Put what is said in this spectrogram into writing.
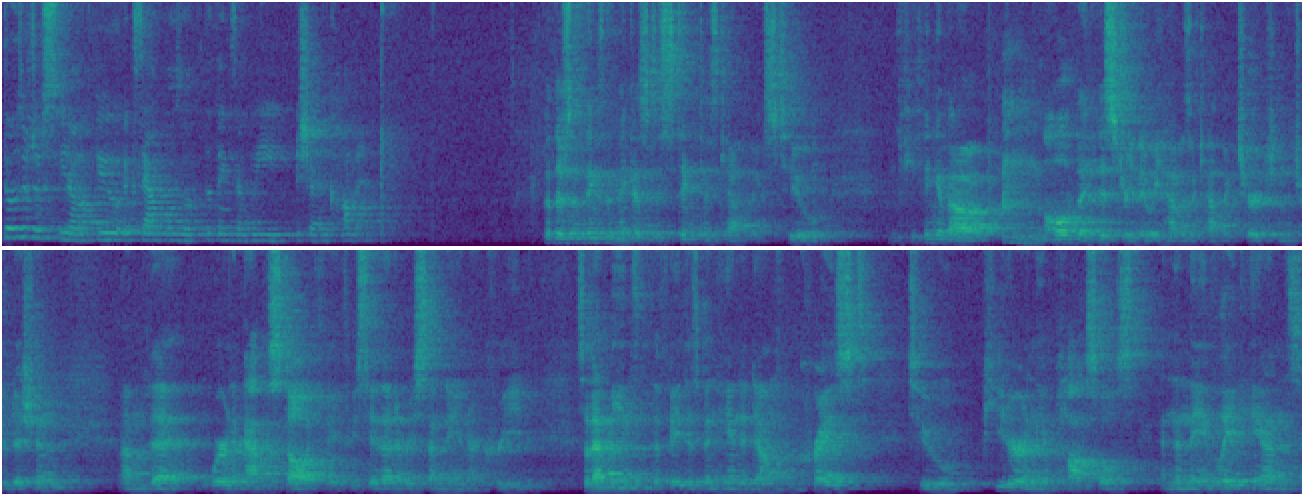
those are just, you know, a few examples of the things that we share in common. But there's some things that make us distinct as Catholics, too. If you think about all of the history that we have as a Catholic Church and the tradition, um, that we're an apostolic faith. We say that every Sunday in our creed. So that means that the faith has been handed down from Christ to Peter and the apostles, and then they've laid hands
